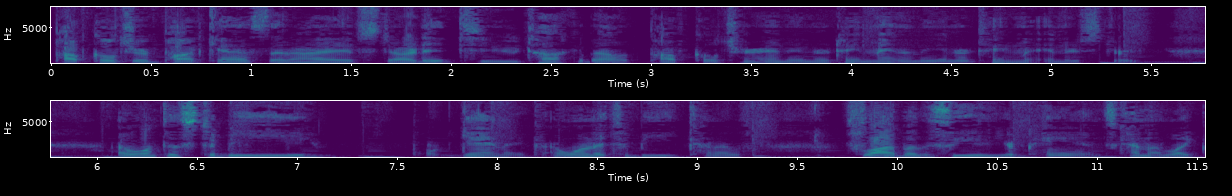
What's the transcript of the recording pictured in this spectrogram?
pop culture podcast that I've started to talk about pop culture and entertainment and the entertainment industry. I want this to be organic. I want it to be kind of fly by the seat of your pants, kind of like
